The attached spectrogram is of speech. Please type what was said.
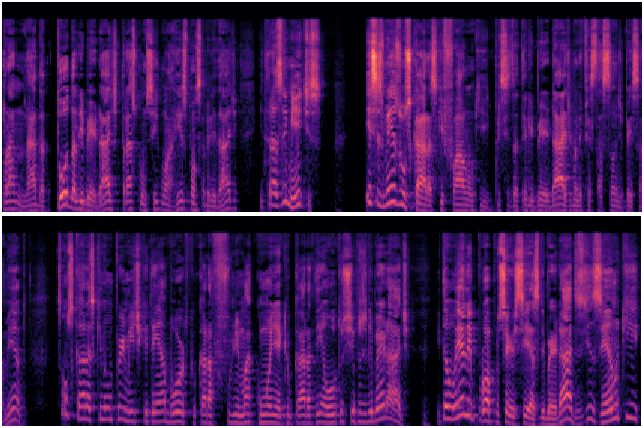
Pra nada. Toda liberdade traz consigo uma responsabilidade e traz limites. Esses mesmos caras que falam que precisa ter liberdade de manifestação de pensamento são os caras que não permitem que tenha aborto, que o cara fume maconha, que o cara tenha outros tipos de liberdade. Então ele próprio cerceia as liberdades dizendo que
